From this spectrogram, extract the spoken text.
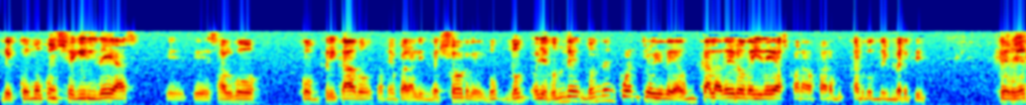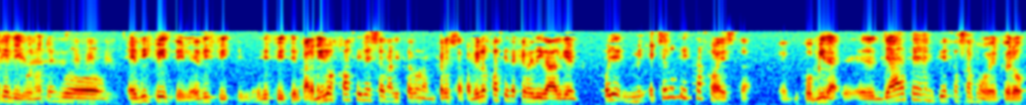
de cómo conseguir ideas que, es algo complicado también para el inversor. De, oye, ¿dónde, ¿dónde encuentro ideas? Un caladero de ideas para, para buscar dónde invertir. Pero ya te digo, no tengo. Es difícil. es difícil, es difícil, Para mí lo fácil es analizar una empresa. Para mí lo fácil es que me diga alguien, oye, échale un vistazo a esta. Eh, pues mira, eh, ya te empiezas a mover, pero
